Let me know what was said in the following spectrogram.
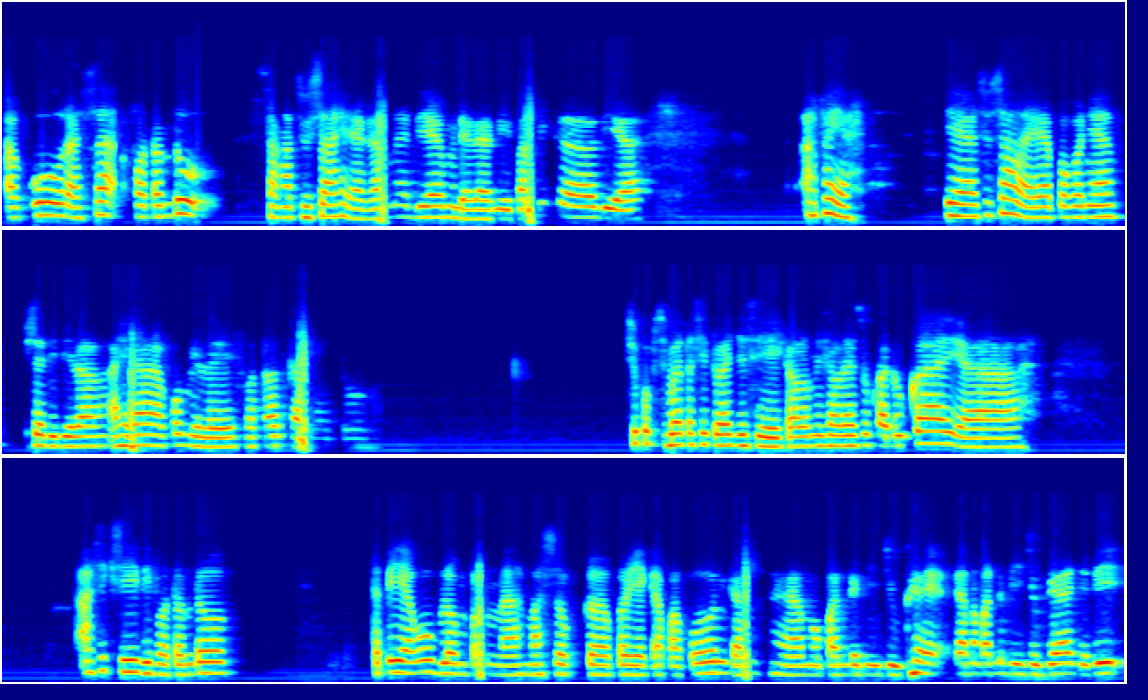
aku rasa foton tuh sangat susah ya karena dia mendalami. Partikel dia apa ya ya susah lah ya pokoknya bisa dibilang akhirnya aku milih foton karena itu. Cukup sebatas itu aja sih. Kalau misalnya suka duka ya asik sih di Foton tuh. Tapi aku belum pernah masuk ke proyek apa pun karena mau pandemi juga karena pandemi juga jadi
